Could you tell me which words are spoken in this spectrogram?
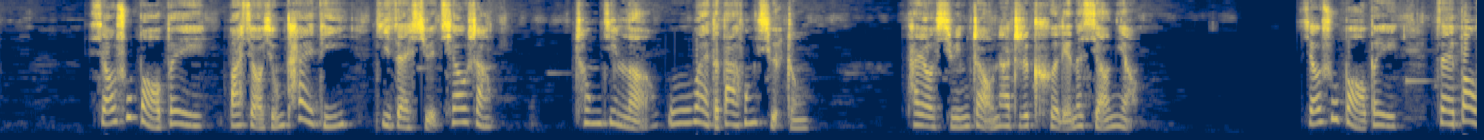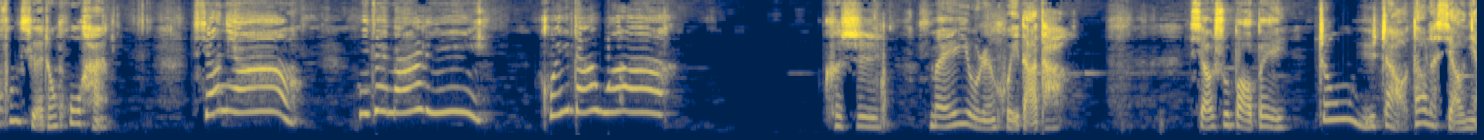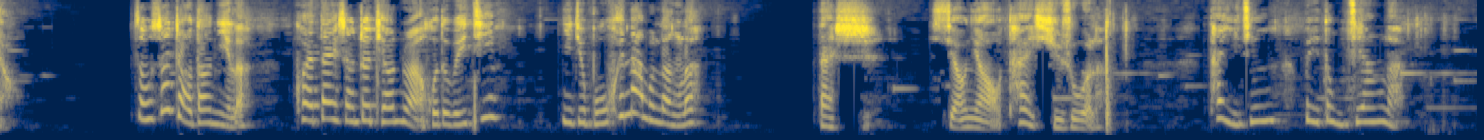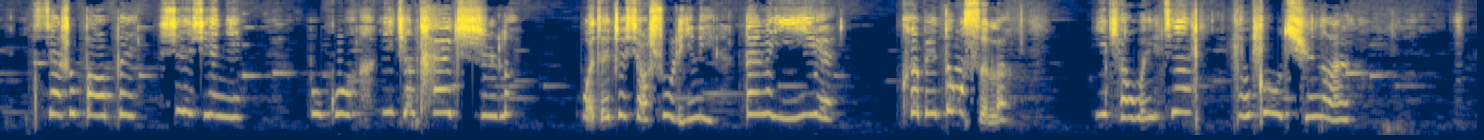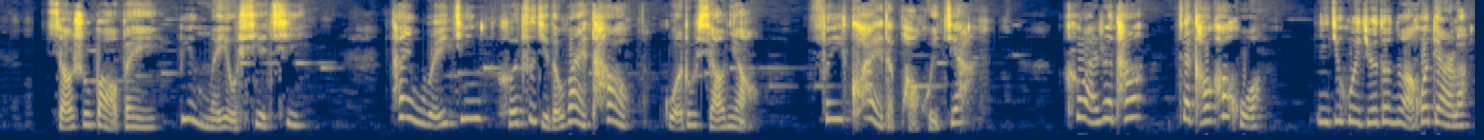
小鼠宝贝把小熊泰迪系在雪橇上。冲进了屋外的大风雪中，他要寻找那只可怜的小鸟。小鼠宝贝在暴风雪中呼喊：“小鸟，你在哪里？回答我！”可是没有人回答他。小鼠宝贝终于找到了小鸟，总算找到你了！快戴上这条暖和的围巾，你就不会那么冷了。但是小鸟太虚弱了，它已经被冻僵了。小鼠宝贝，谢谢你，不过已经太迟了。我在这小树林里待了一夜，快被冻死了。一条围巾。不够取暖，小鼠宝贝并没有泄气，他用围巾和自己的外套裹住小鸟，飞快地跑回家。喝碗热汤，再烤烤火，你就会觉得暖和点儿了。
